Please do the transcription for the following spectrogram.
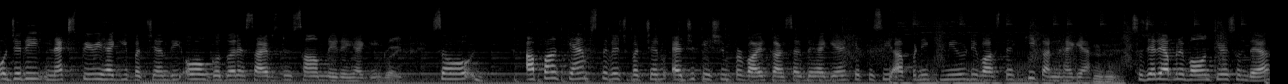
ਉਹ ਜਿਹੜੀ ਨੈਕਸਟ ਪੀੜ੍ਹੀ ਹੈਗੀ ਬੱਚਿਆਂ ਦੀ ਉਹ ਗੁਰਦੁਆਰਾ ਸਾਹਿਬs ਨੂੰ ਨਹੀਂ ਰਹੀ ਹੈਗੀ. ਸੋ ਆਪਾਂ ਕੈਂਪਸ ਦੇ ਵਿੱਚ ਬੱਚਿਆਂ ਨੂੰ ਐਜੂਕੇਸ਼ਨ ਪ੍ਰੋਵਾਈਡ ਕਰ ਸਕਦੇ ਹੈਗੇ ਆ ਕਿ ਤੁਸੀਂ ਆਪਣੀ ਕਮਿਊਨਿਟੀ ਵਾਸਤੇ ਕੀ ਕਰਨਾ ਹੈਗਾ ਸੋ ਜਿਹੜੇ ਆਪਣੇ ਵਲੰਟੀਅਰਸ ਹੁੰਦੇ ਆ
